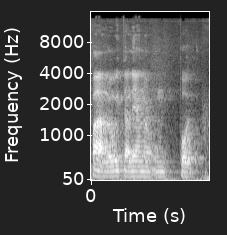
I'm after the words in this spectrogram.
parlo italiano un po'.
